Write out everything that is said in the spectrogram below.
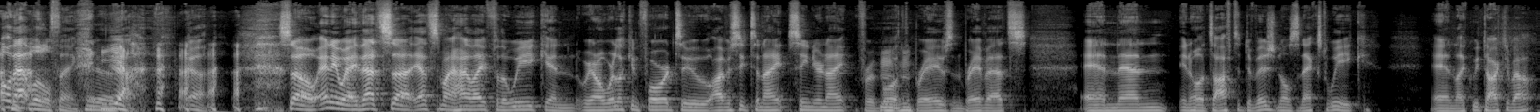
Oh, that little thing. yeah. yeah. So anyway, that's uh, that's my highlight for the week, and you know we're looking forward to obviously tonight, senior night for both the Braves and the Bravettes, and then you know it's off to divisionals next week, and like we talked about,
